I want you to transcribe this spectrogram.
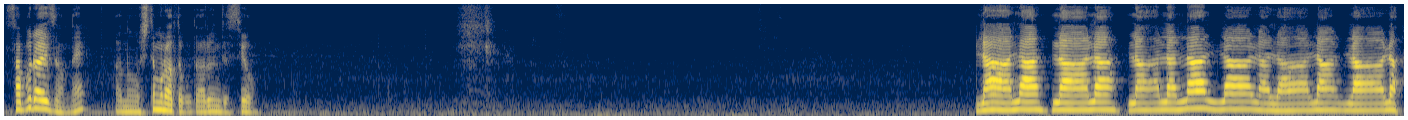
サプライズをねあのしてもらったことあるんですよ。ラララララララララララララ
